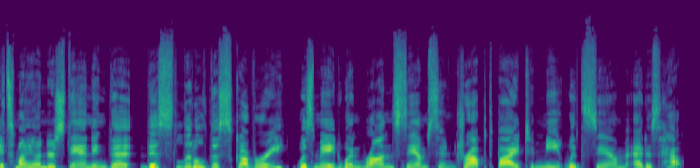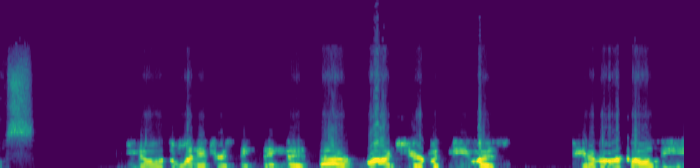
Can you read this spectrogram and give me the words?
It's my understanding that this little discovery was made when Ron Sampson dropped by to meet with Sam at his house. You know, the one interesting thing that uh, Ron shared with me was do you ever recall the.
